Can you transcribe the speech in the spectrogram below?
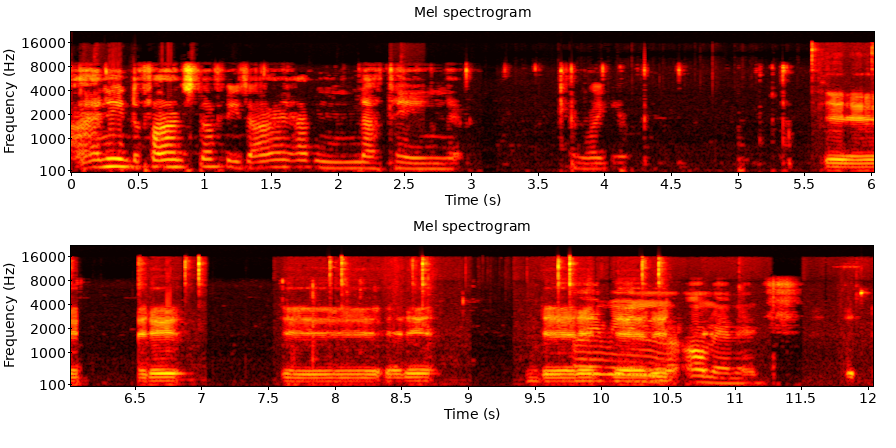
I need to find stuffies. I have nothing. Of like it. Du- du- du- du- I mean, I'll manage. If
